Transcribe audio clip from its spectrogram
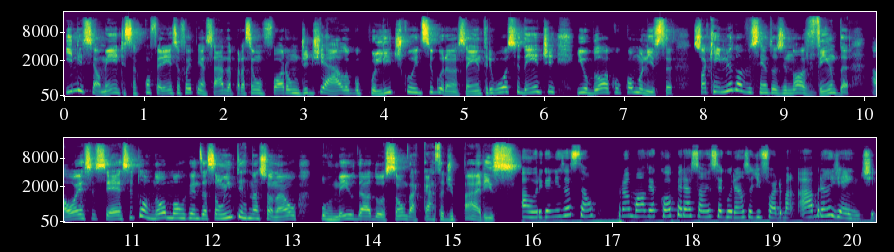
Inicialmente, essa conferência foi pensada para ser um fórum de diálogo político e de segurança entre o Ocidente e o bloco comunista. Só que em 1990, a OSCE se tornou uma organização internacional por meio da adoção da Carta de Paz Paris. A organização promove a cooperação e segurança de forma abrangente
